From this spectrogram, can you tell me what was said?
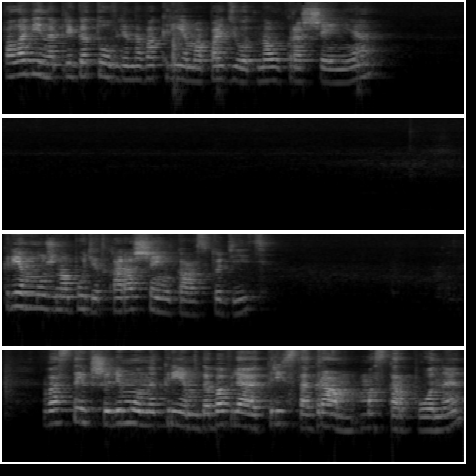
Половина приготовленного крема пойдет на украшение. Крем нужно будет хорошенько остудить. В остывший лимонный крем добавляю 300 грамм маскарпоне.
